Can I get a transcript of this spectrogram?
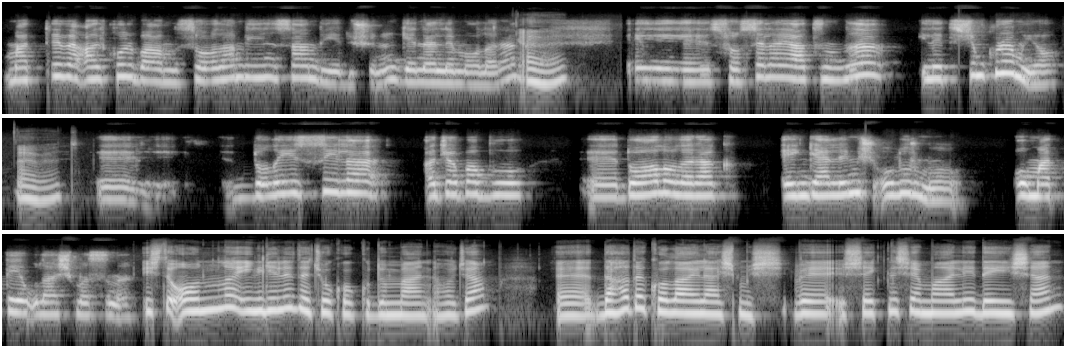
Madde ve alkol bağımlısı olan bir insan diye düşünün genelleme olarak. Evet. E, sosyal hayatında iletişim kuramıyor. Evet. E, dolayısıyla acaba bu e, doğal olarak engellemiş olur mu o maddeye ulaşmasını. İşte onunla ilgili de çok okudum ben hocam. Ee, daha da kolaylaşmış ve şekli şemali değişen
